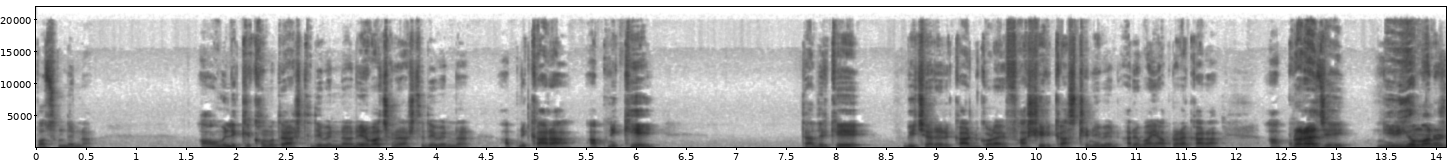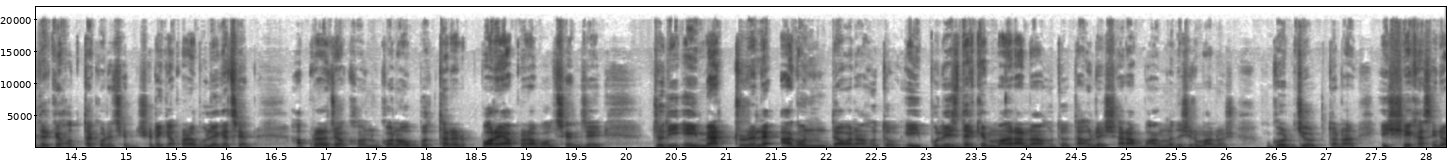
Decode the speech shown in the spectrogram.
পছন্দের না। আওয়ামী লীগকে ক্ষমতায় আসতে দেবেন না, নির্বাচনে আসতে দেবেন না। আপনি কারা? আপনি কে? তাদেরকে বিচারের কাঠগড়ায় ফাঁসির কাষ্ঠে নেবেন। আরে ভাই, আপনারা কারা? আপনারা যে নিরীহ মানুষদেরকে হত্যা করেছেন, সেটা কি আপনারা ভুলে গেছেন? আপনারা যখন গণ অভ্যুত্থানের পরে আপনারা বলছেন যে যদি এই মেট্রো রেলে আগুন দেওয়া না হতো, এই পুলিশদেরকে মারা না হতো, তাহলে সারা বাংলাদেশের মানুষ গর্জে উঠতো না, এই শেখ হাসিনা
